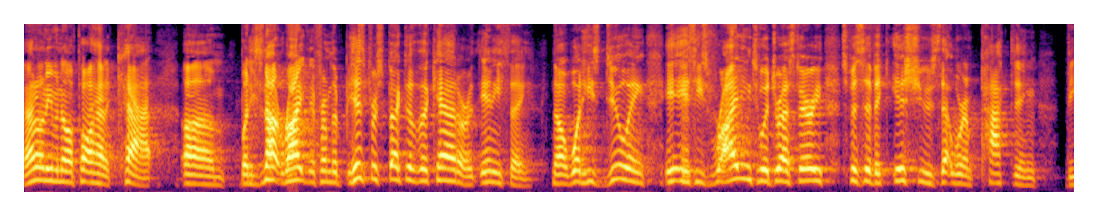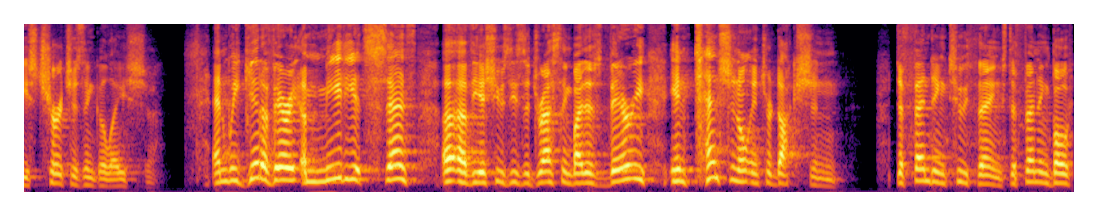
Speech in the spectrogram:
I don't even know if Paul had a cat, um, but he's not writing it from the, his perspective of the cat or anything. No, what he's doing is he's writing to address very specific issues that were impacting these churches in Galatia. And we get a very immediate sense uh, of the issues he's addressing by this very intentional introduction, defending two things defending both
